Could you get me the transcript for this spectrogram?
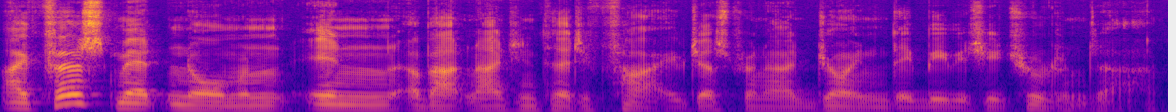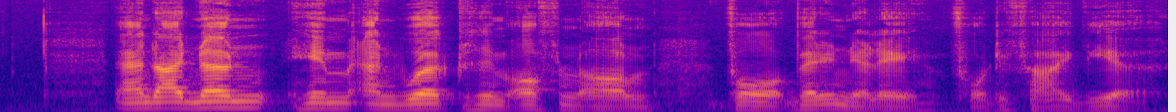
I first met Norman in about 1935, just when I joined the BBC Children's Hour. And I'd known him and worked with him off and on for very nearly 45 years.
